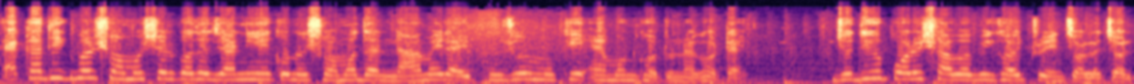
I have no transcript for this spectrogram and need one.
একাধিকবার সমস্যার কথা জানিয়ে কোনো সমাধান না মেলায় পুজোর মুখে এমন ঘটনা ঘটায়। যদিও পরে স্বাভাবিক হয় ট্রেন চলাচল।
